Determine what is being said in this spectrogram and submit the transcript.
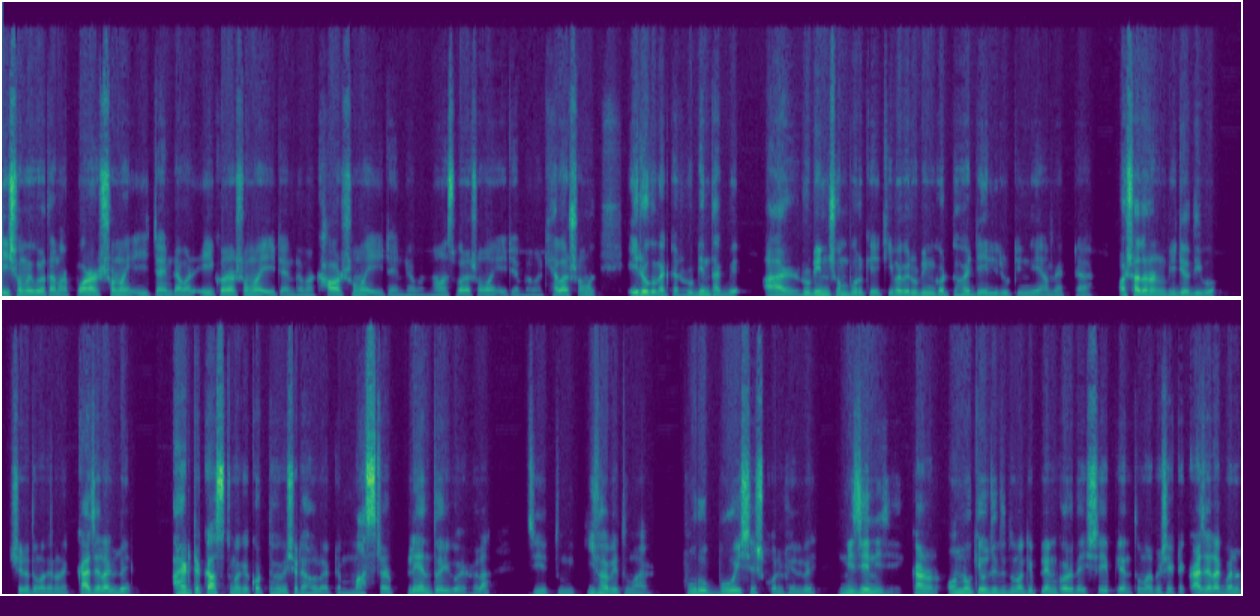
এই সময়গুলোতে আমার পড়ার সময়, এই টাইমটা আমার এই করার সময়, এই টাইমটা আমার খাওয়ার সময়, এই টাইমটা আমার নামাজ পড়ার সময়, এই টাইমটা আমার খেলার সময়। এইরকম একটা রুটিন থাকবে। আর রুটিন সম্পর্কে কীভাবে রুটিন করতে হয়, ডেইলি রুটিন নিয়ে আমরা একটা অসাধারণ ভিডিও দিব। সেটা তোমাদের অনেক কাজে লাগবে। আরেকটা কাজ তোমাকে করতে হবে সেটা হলো একটা মাস্টার প্ল্যান তৈরি করে ফেলা। যে তুমি কীভাবে তোমার পুরো বই শেষ করে ফেলবে নিজে, নিজে। কারণ অন্য কেউ যদি তোমাকে প্ল্যান করে দেয় সেই প্ল্যান তোমার বেশি একটা কাজে লাগবে না।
